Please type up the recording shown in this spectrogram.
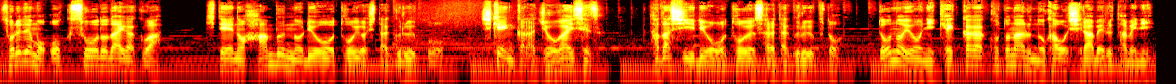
それでもオックスフォード大学は規定の半分の量を投与したグループを試験から除外せず正しい量を投与されたグループとどのように結果が異なるのかを調べるために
